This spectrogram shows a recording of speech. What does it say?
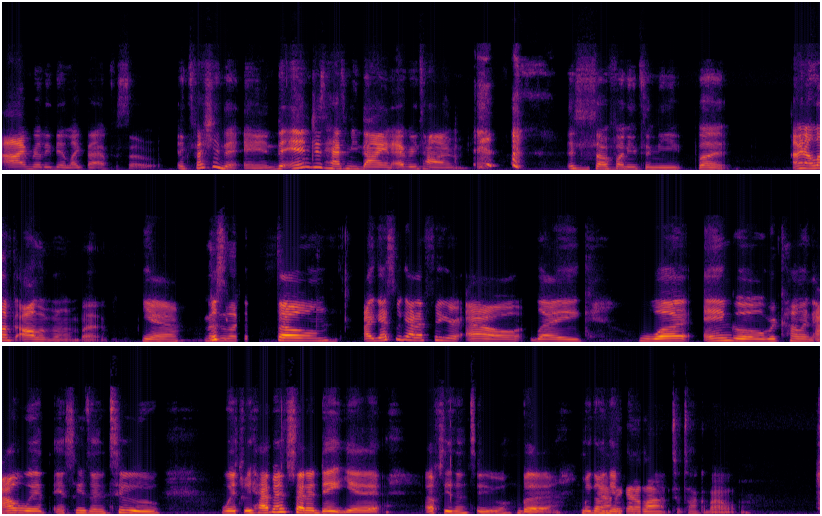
I really did like that episode, especially the end. The end just has me dying every time. it's so funny to me, but I mean, I loved all of them, but Yeah. like So I guess we gotta figure out like what angle we're coming out with in season two, which we haven't set a date yet of season two, but we're gonna Yeah, get got a lot to talk about.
